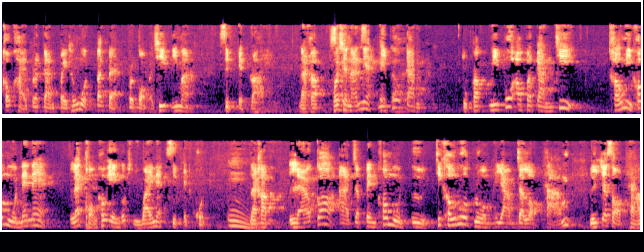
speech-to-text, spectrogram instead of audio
เขาขายประกันไปทั้งหมดตั้งแต่ประกอบอาชีพนี้มา 11 ราย นะครับ เพราะฉะนั้นเนี่ยมีผู้กันถูกครับมีผู้เอาประกันที่เขามีข้อมูลแน่ๆ และของเขาเองก็ถือไว้เนี่ย11คนอืมนะครับ แล้วก็อาจจะเป็นข้อมูลอื่นที่เขารวบรวมพยายามจะหลอกถาม หรือจะสอบถาม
